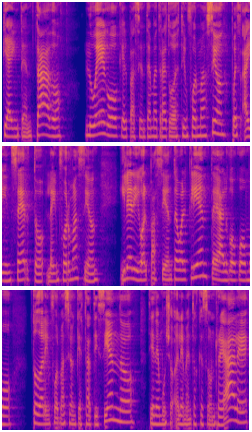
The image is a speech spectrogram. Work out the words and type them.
qué ha intentado. Luego que el paciente me trae toda esta información, pues ahí inserto la información y le digo al paciente o al cliente algo como toda la información que estás diciendo, tiene muchos elementos que son reales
